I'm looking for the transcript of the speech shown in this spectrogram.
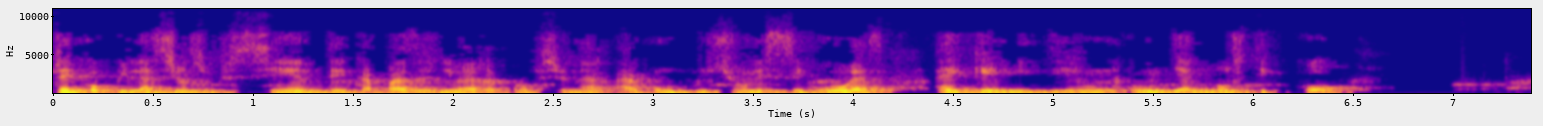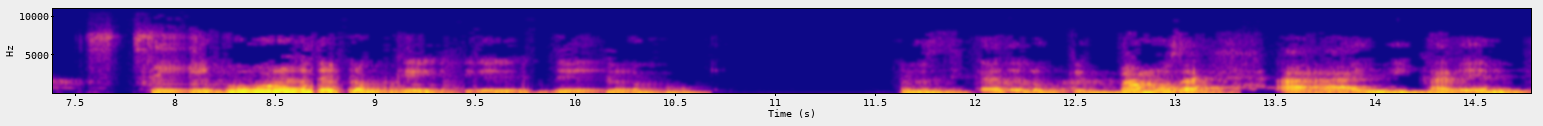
recopilación suficiente, capaz de llevar al profesional a conclusiones seguras. Hay que emitir un diagnóstico seguro de lo que, de lo, de lo que vamos a, a, indicarle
